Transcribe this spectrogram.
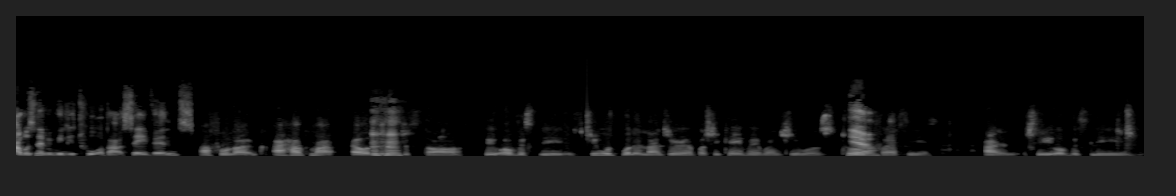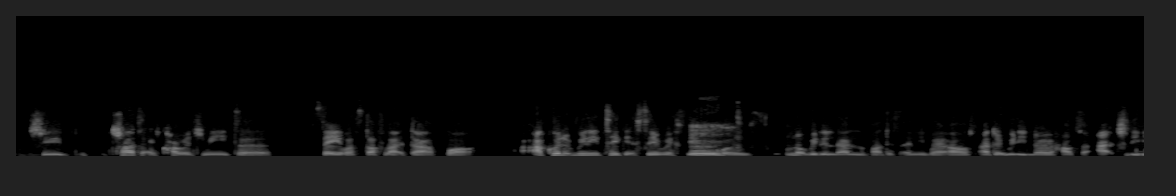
I was never really taught about savings. I feel like I have my eldest Mhm. sister who obviously she was born in Nigeria, but she came here when she was 12 Yeah. 13. And she obviously she tried to encourage me to save and stuff like that, but I couldn't really take it seriously Mm. because I'm not really learning about this anywhere else. I don't really know how to actually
